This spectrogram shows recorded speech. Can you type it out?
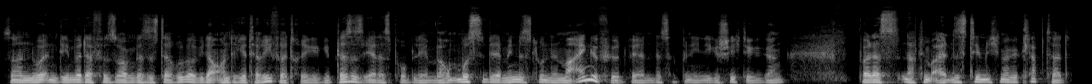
sondern nur indem wir dafür sorgen, dass es darüber wieder ordentliche Tarifverträge gibt. Das ist eher das Problem. Warum musste der Mindestlohn denn mal eingeführt werden? Deshalb bin ich in die Geschichte gegangen, weil das nach dem alten System nicht mehr geklappt hat.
